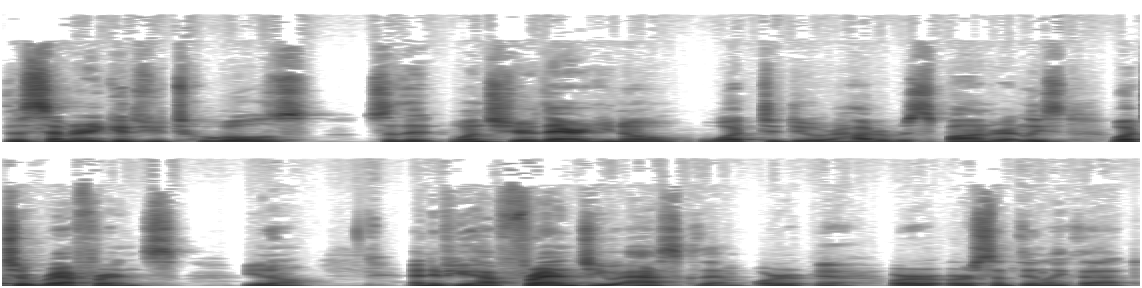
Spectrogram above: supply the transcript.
the seminary gives you tools so that once you're there, you know what to do or how to respond or at least what to reference, you know. And if you have friends, you ask them or, Yeah. or, or something like that.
